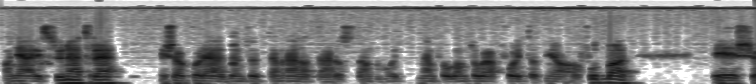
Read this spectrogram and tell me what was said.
a nyári szünetre, és akkor eldöntöttem, elhatároztam, hogy nem fogom tovább folytatni a futballt, és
